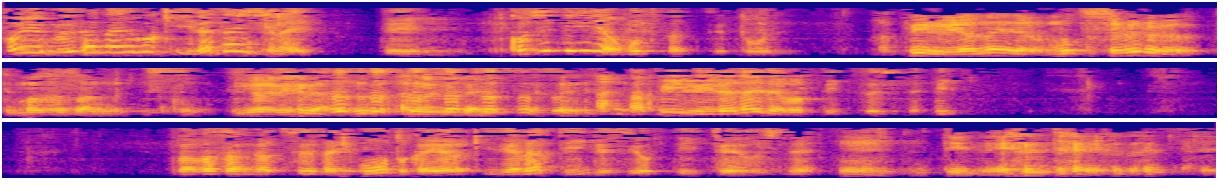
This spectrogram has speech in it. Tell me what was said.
そういう無駄な動きいらないじゃないって、個人的には思ってたんですよ、当時。アピールいらないだろ、もっと攻めろよってマサさんが言われるあのあの時代。そうそうそうアピールいらないだろって言ってた時代。馬場さんがツータに、おーとかややらなくていいんですよって言ってたようにして。うん。ってね、みたいな感じで。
